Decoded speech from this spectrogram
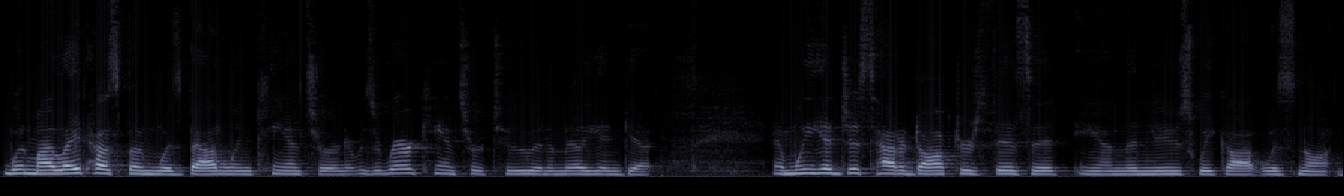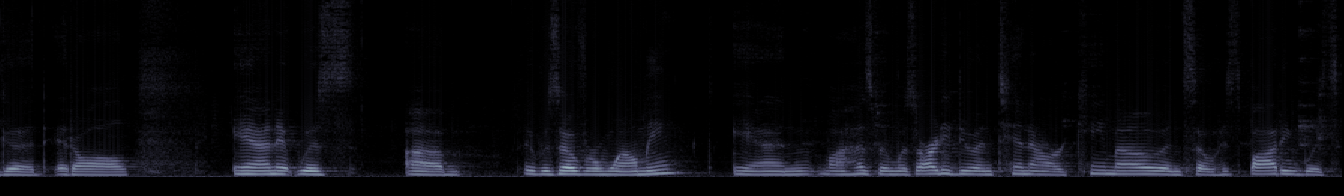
when my late husband was battling cancer, and it was a rare cancer, too, and a million get, and we had just had a doctor's visit, and the news we got was not good at all, and it was um, it was overwhelming. And my husband was already doing 10 hour chemo and so his body was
